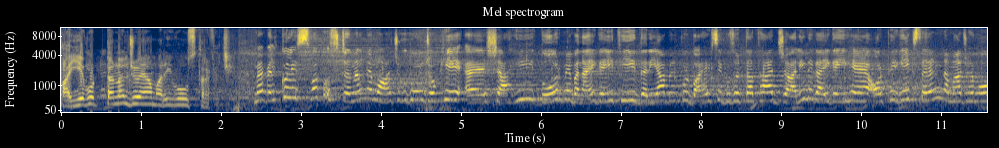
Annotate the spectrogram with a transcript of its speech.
آئیے وہ ٹنل جو ہے ہماری وہ اس طرف ہے جی میں بالکل اس وقت اس ٹنل میں موجود ہوں جو کہ شاہی دور میں بنائی گئی تھی۔ دریا بالکل باہر سے گزرتا تھا، جالی لگائی گئی ہے اور پھر یہ ایک سرنگ نما جو ہے وہ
